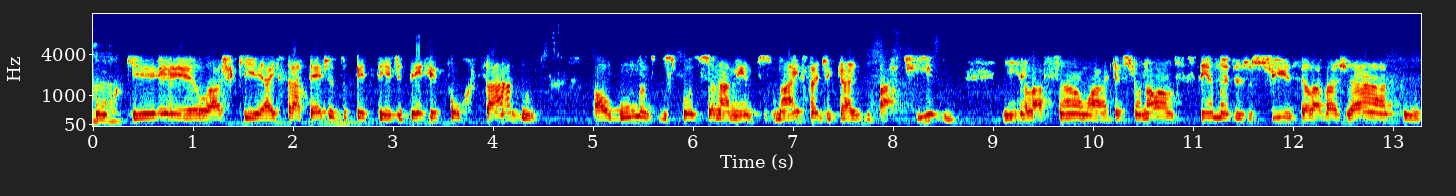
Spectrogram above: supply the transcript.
Porque eu acho que a estratégia do PT de ter reforçado algumas dos posicionamentos mais radicais do partido em relação a questionar o sistema de justiça, Lava Jato,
